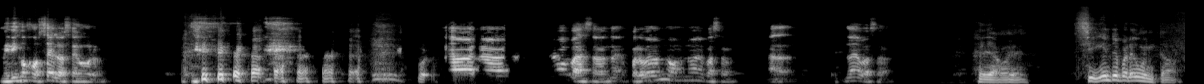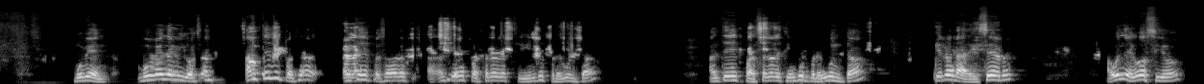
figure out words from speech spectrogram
Me dijo José, lo seguro. Por- No me pasó, no, por lo menos no, no me pasó. Nada, no me pasó. Ya, muy bien. Siguiente pregunta. Muy bien, muy bien, amigos. An- Antes de pasar, antes de pasar, a la- antes de pasar a la siguiente pregunta, antes de pasar a la siguiente pregunta, quiero agradecer a un negocio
